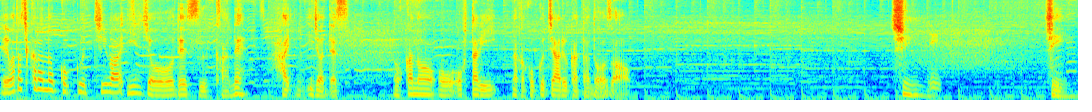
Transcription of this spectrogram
えー私からの告知は以上ですかね。はい以上です。他のおお二人なんか告知ある方どうぞ。シーンえシーン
